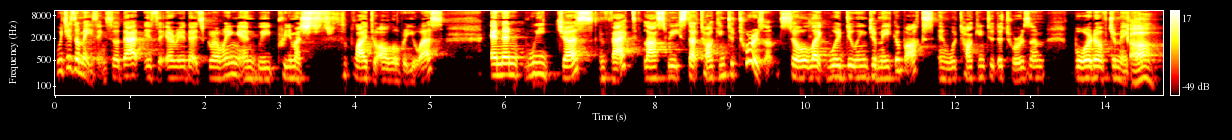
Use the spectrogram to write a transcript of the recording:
which is amazing. So that is the area that is growing and we pretty much supply to all over us and then we just, in fact, last week start talking to tourism. So like we're doing Jamaica Box and we're talking to the tourism board of Jamaica. Oh.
